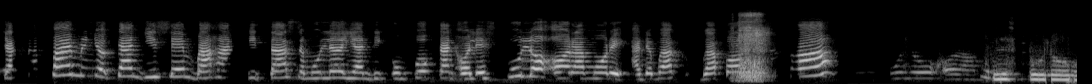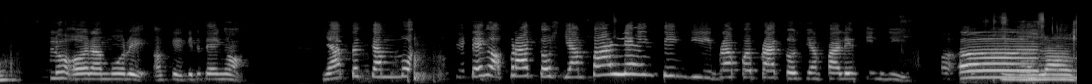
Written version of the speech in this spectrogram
Cakapan menunjukkan jisim bahan kita semula yang dikumpulkan oleh 10 orang murid. Ada berapa, berapa orang? Sepuluh orang. Ada sepuluh. 10 orang murid. Okey, kita tengok. Nyatakan mood. Okey, tengok peratus yang paling tinggi. Berapa peratus yang paling tinggi? Uh, Sebelas.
